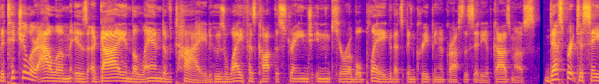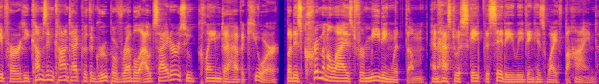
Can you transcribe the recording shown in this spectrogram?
The titular alum is a guy in the land of Tide whose wife has caught the strange, incurable plague that's been creeping across the city of Cosmos. Desperate to save her, he comes in contact with a group of rebel outsiders who claim to have a cure, but is criminalized for meeting with them and has to escape the city, leaving his wife behind.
